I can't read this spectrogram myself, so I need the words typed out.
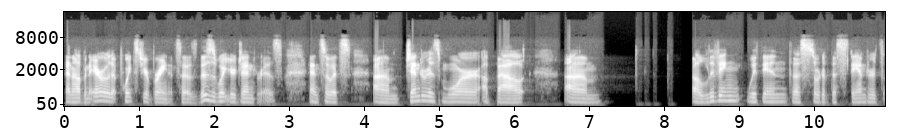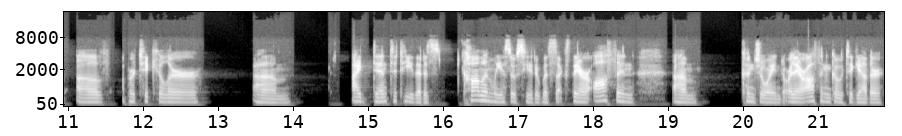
and have an arrow that points to your brain. It says this is what your gender is. And so it's um, gender is more about um, uh, living within the sort of the standards of a particular um, identity that is commonly associated with sex. They are often um, conjoined or they are often go together,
